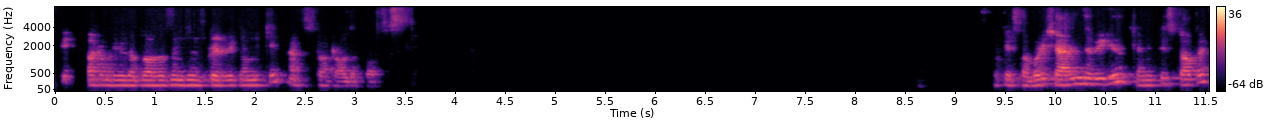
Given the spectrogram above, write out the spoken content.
Okay, automatically the process engines will communicate and start all the process. Okay, somebody sharing the video, can you please stop it?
